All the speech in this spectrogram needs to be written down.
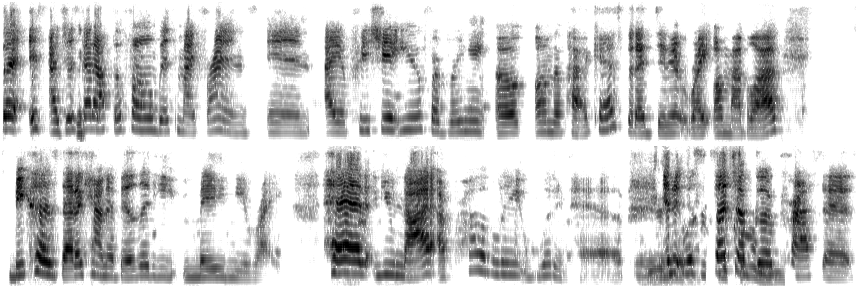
But it's I just got off the phone with my friends and I appreciate you for bringing up on the podcast that I didn't write on my blog. because that accountability made me right. Had you not, I probably wouldn't have. And it was such a good process.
